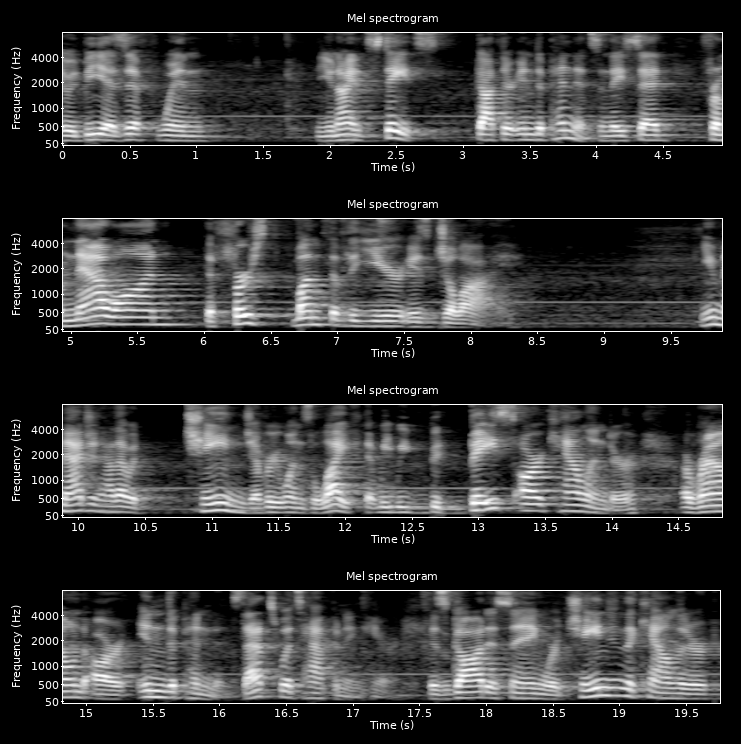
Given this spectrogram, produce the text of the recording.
It would be as if when the United States got their independence and they said, from now on, the first month of the year is July. Can you imagine how that would change everyone's life? That we would base our calendar around our independence. That's what's happening here. Is God is saying we're changing the calendar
